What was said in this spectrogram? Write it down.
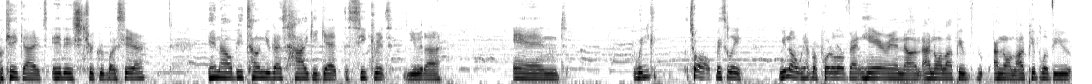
Okay guys, it is Trickery Bus here, and I'll be telling you guys how you can get the secret Yuta, and when you so basically, you know we have a portal event here, and um, I know a lot of people, I know a lot of people of you,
